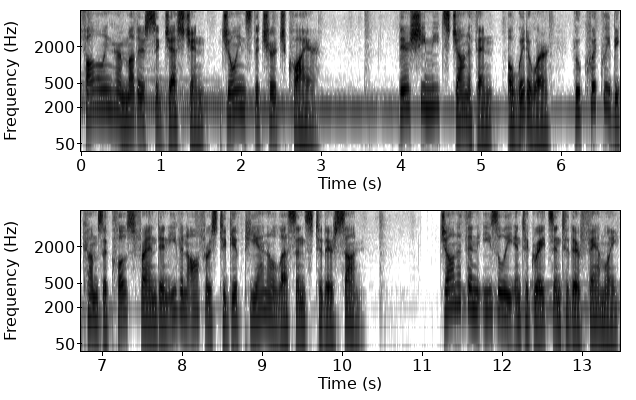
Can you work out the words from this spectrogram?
following her mother's suggestion, joins the church choir. There she meets Jonathan, a widower, who quickly becomes a close friend and even offers to give piano lessons to their son. Jonathan easily integrates into their family,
